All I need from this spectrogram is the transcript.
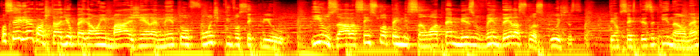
Você iria gostar de eu pegar uma imagem, elemento ou fonte que você criou e usá-la sem sua permissão ou até mesmo vendê-la às suas custas? Tenho certeza que não, né?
